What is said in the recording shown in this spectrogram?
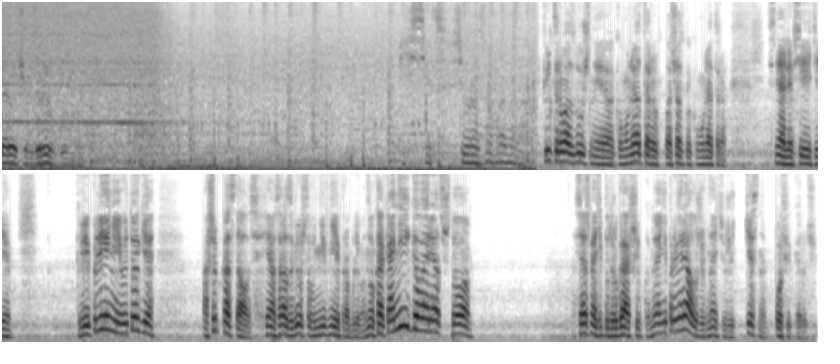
Короче, взрыв был. Писец, все разобрано. Фильтр воздушный, аккумулятор, площадку аккумулятора. Сняли все эти крепления, и в итоге ошибка осталась. Я вам сразу говорю, что не в ней проблема. Но как они говорят, что сейчас у меня типа другая ошибка. Но я не проверял уже, знаете, уже честно, пофиг, короче.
